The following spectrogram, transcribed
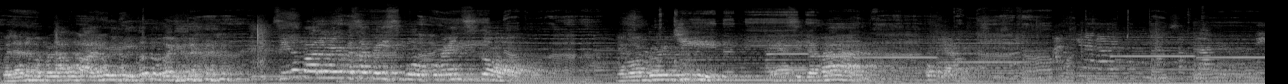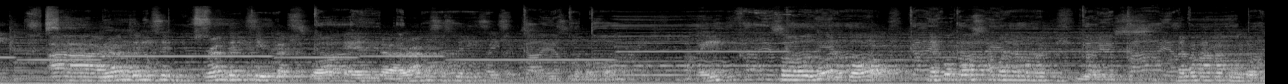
Wala naman pala akong follower dito, no ba yun? Sino follower ko sa Facebook? Friends ko. Yung mga Gorgie. Kaya si Gaman. Yan. Ah, Ram Dalisay, Ram Dalisay Vlogs ko and uh, Ramisas Dalisay sa Facebook ko. Okay? So, doon po, nagpo-post ako ng mga videos na makakatulong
